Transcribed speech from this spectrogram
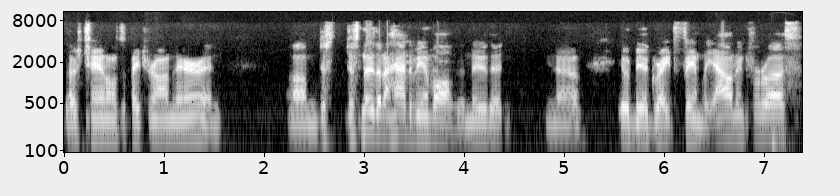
those channels the patreon there and um, just just knew that i had to be involved and knew that you know it would be a great family outing for us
